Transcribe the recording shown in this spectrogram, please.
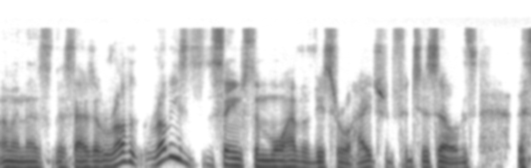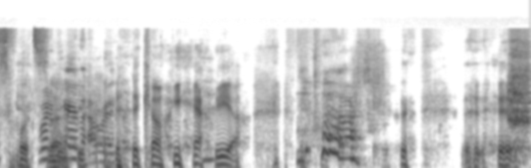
I mean, there's there's there's a Rob, Robbie seems to more have a visceral hatred for Gisele. That's, that's what's What did you uh, that coming out here.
